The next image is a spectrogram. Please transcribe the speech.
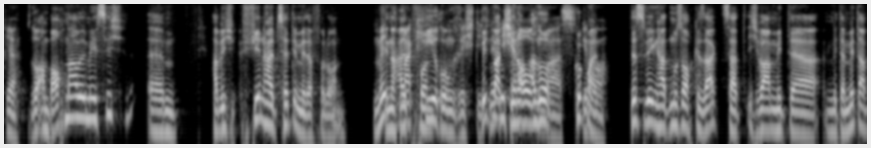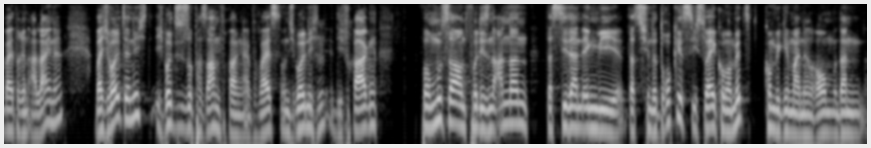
Ja. so am Bauchnabel mäßig, ähm, habe ich viereinhalb Zentimeter verloren. Mit Innerhalb von- Markierung richtig, Mit ne? Mark- nicht genau, also, guck mal, genau. Deswegen hat muss auch gesagt, es hat, ich war mit der, mit der Mitarbeiterin alleine, weil ich wollte nicht, ich wollte sie so ein paar Sachen fragen, einfach, weißt du, und ich wollte nicht Mhm. die Fragen vor Musa und vor diesen anderen, dass sie dann irgendwie, dass ich unter Druck ist. Ich so, ey, komm mal mit, komm, wir gehen mal in den Raum. Und dann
